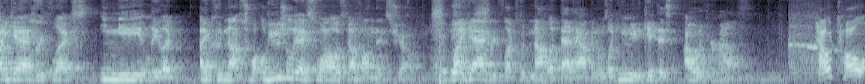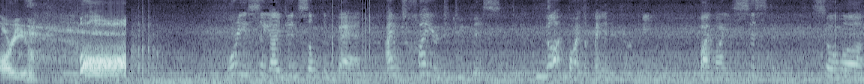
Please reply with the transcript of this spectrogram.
My gag reflex immediately, like, I could not swallow. Usually I swallow stuff on this show. My gag reflex would not let that happen. It was like, you need to get this out of your mouth. How tall are you? Oh! Before you say I did something bad, I was hired to do this. Not by the manager, me, by my assistant. So, uh,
